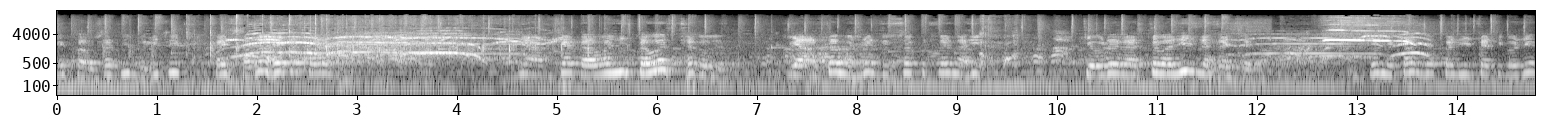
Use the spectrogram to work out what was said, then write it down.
मी पावसात मी बघितली काही सभा आहे का काय? आणि आमच्या गावाने तवच ठरवलं. की आता म्हणजे दुसरं कुठलं नाही. तेवढं राष्ट्रवादीच नसायचं. तो निकाल लोकांनी त्या ठिकाणी म्हणजे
